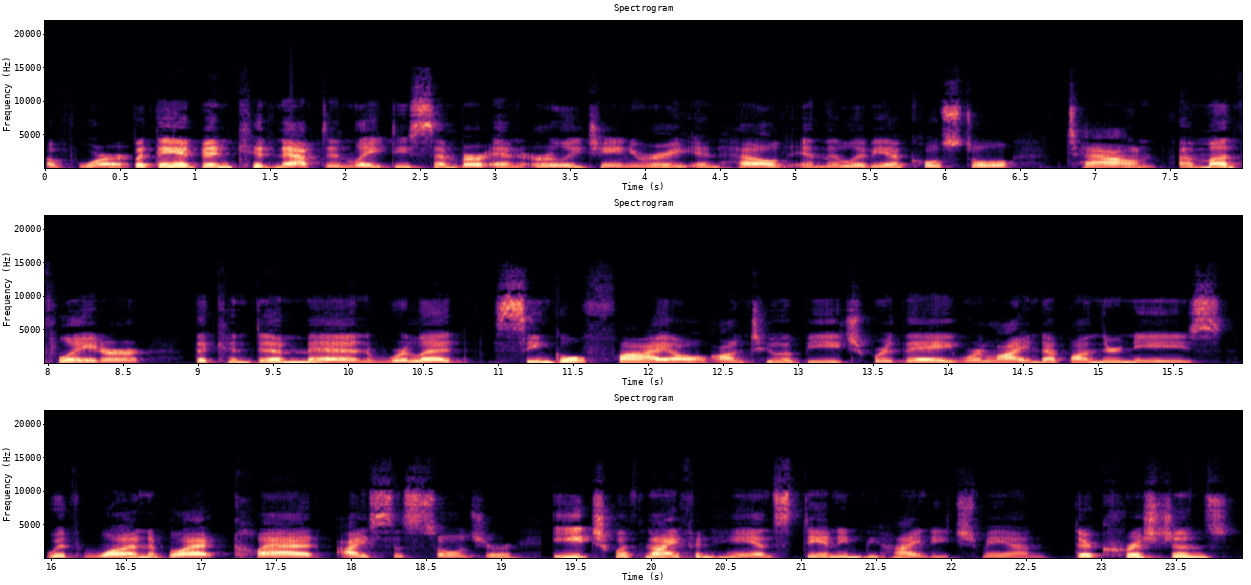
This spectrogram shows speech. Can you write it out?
of work. But they had been kidnapped in late December and early January and held in the Libya coastal town. A month later, the condemned men were led single file onto a beach where they were lined up on their knees with one black clad ISIS soldier, each with knife in hand, standing behind each man. The Christians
